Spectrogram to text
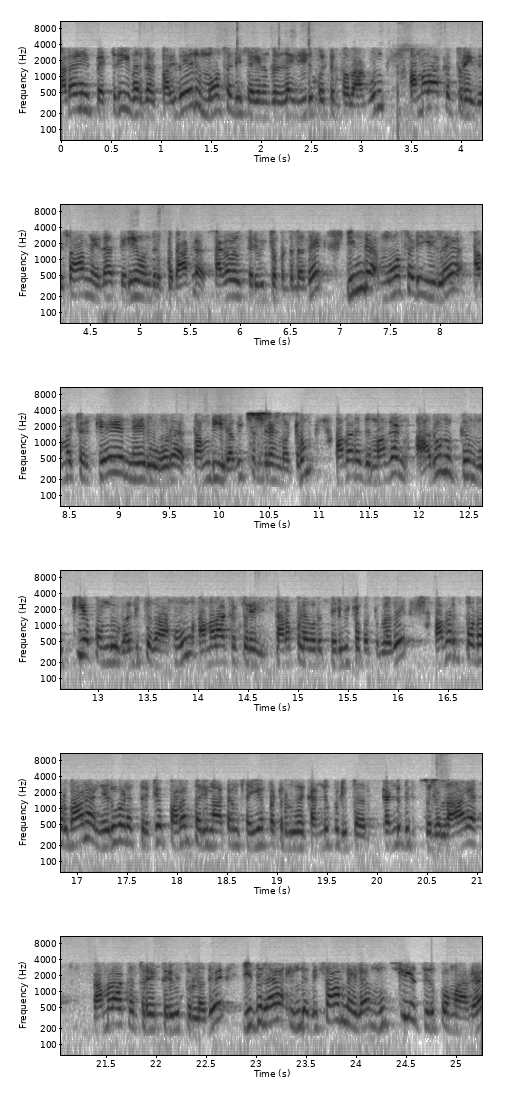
கடனை பெற்று இவர்கள் பல்வேறு மோசடி செயல்களில் ஈடுபட்டிருப்பதாகவும் அமலாக்கத்துறை விசாரணையில தெரிய வந்திருப்பதாக தகவல் தெரிவிக்கப்பட்டுள்ளது. இந்த மோசடியில அமைச்சர் கே என் நேருவோட தம்பி ரவிச்சந்திரன் மற்றும் அவரது மகன் அருணுக்கு முக்கிய பங்கு வகித்ததாகவும் அமலாக்கத்துறை தரப்புல ஒரு தெரிவிக்கப்பட்டுள்ளது. அவர் தொடர்பான நிறுவனத்திற்கு பணம் பரிமாற்றம் செய்யப்பட்டுள்ளது கண்டுபிடிப்ப கண்டுபிடித்துள்ளதாக அமலாக்கத்துறை தெரிவித்துள்ளது. இதுல இந்த விசாரணையில முக்கிய திருப்பமாக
